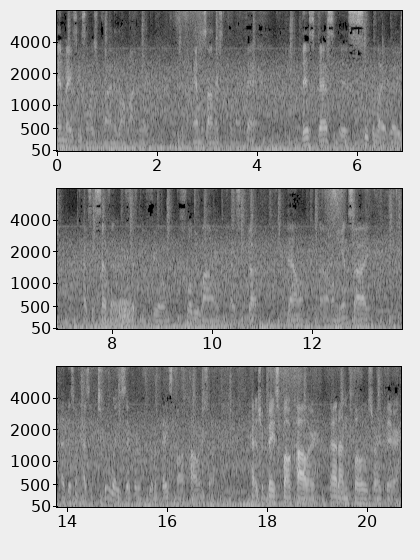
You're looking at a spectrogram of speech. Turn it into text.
in Macy's unless you find it online like you know, Amazon or something like that. This vest is super lightweight, has a 750 feel, fully lined, has duck down uh, on the inside. Uh, this one has a two-way zipper with a baseball collar, so has your baseball collar, that unfolds right there.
